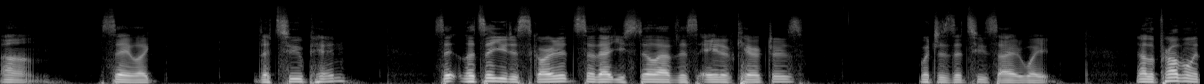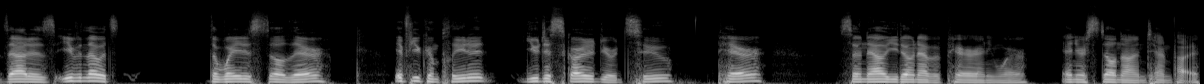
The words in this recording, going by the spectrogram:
um, say, like the two pin. So, let's say you discard it so that you still have this eight of characters, which is a two-sided wait. Now the problem with that is even though it's the wait is still there, if you complete it, you discarded your two pair, so now you don't have a pair anywhere, and you're still not in tenpai.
